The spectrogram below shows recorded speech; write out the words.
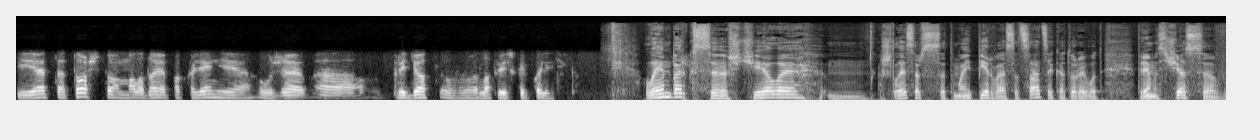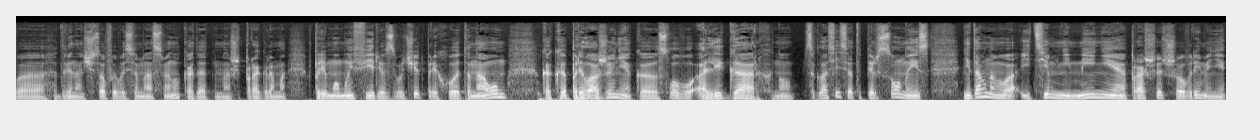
и это то, что молодое поколение уже э, придет в латвийскую политику. Лембергс, Щеле, Шлессерс – это мои первые ассоциации, которые вот прямо сейчас в 12 часов и 18 минут, когда наша программа в прямом эфире звучит, приходит на ум как приложение к слову «олигарх». Но, согласись, это персона из недавнего и тем не менее прошедшего времени.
